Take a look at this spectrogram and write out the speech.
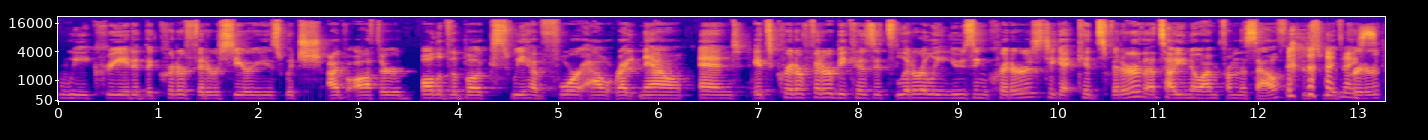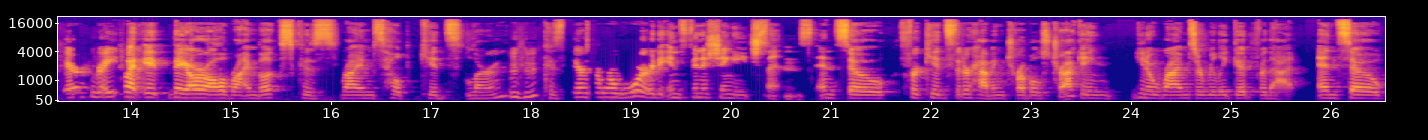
we created the Critter Fitter series, which I've authored all of the books. We have four out right now. And it's Critter Fitter because it's literally using critters to get kids fitter. That's how you know I'm from the South because we have nice. critters there. Right. But it they are all rhyme books because rhymes help kids learn because mm-hmm. there's a reward in finishing each sentence. And so for kids that are having troubles tracking, you know, rhymes are really good for that. And so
